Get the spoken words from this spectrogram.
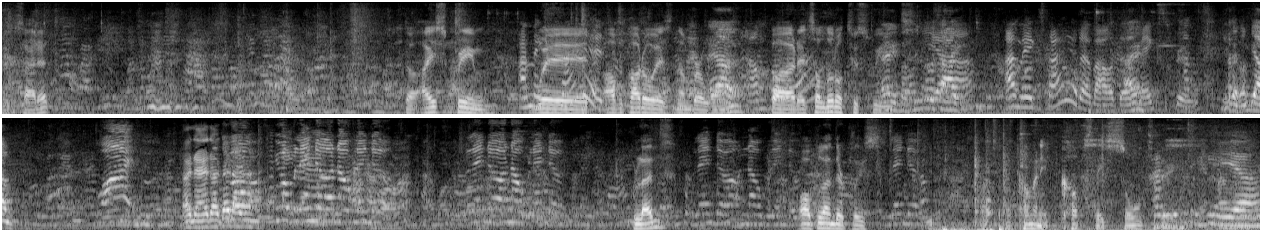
You excited? The ice cream I'm with excited. avocado is number one, Number but it's a little too sweet. Yeah. I'm excited about the mixed fruit. Đây là bấm dầm. Đây nè, đây đây đây. nè. Vô blender, no blender. Blender, no blender. Blend? Blender, no blender. Oh, blender, please. Blender. Look how many cups they sold today. Yeah.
